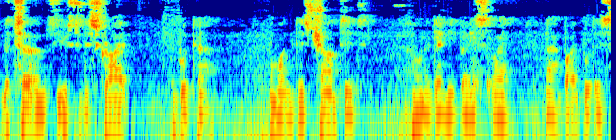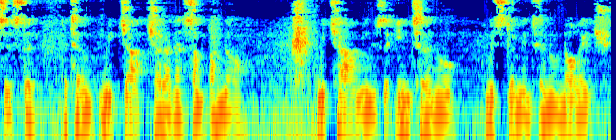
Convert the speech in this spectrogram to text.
the terms used to describe the Buddha, and one that is chanted on a daily basis by, uh, by Buddhists, is the, the term Vijja Charana Sampanno. Vijja means the internal wisdom, internal knowledge.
